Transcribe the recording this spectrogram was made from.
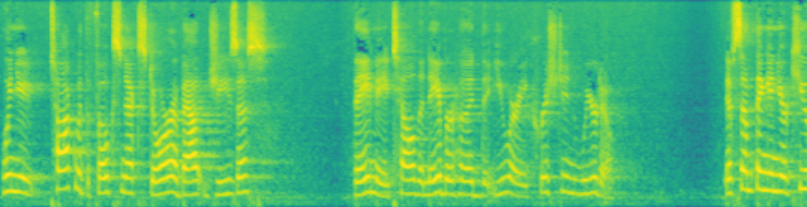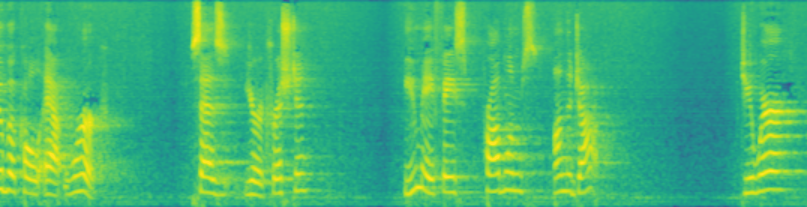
When you talk with the folks next door about Jesus, they may tell the neighborhood that you are a Christian weirdo. If something in your cubicle at work says you're a Christian, you may face problems on the job. Do you wear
